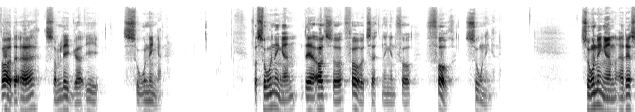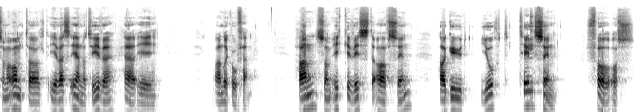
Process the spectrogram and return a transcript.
hva det er som ligger i soningen. For soningen det er altså forutsetningen for forsoningen. Soningen er det som er omtalt i vers 21 her i 2. kor 5. Han som ikke visste av synd, har Gud gjort til synd for oss,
